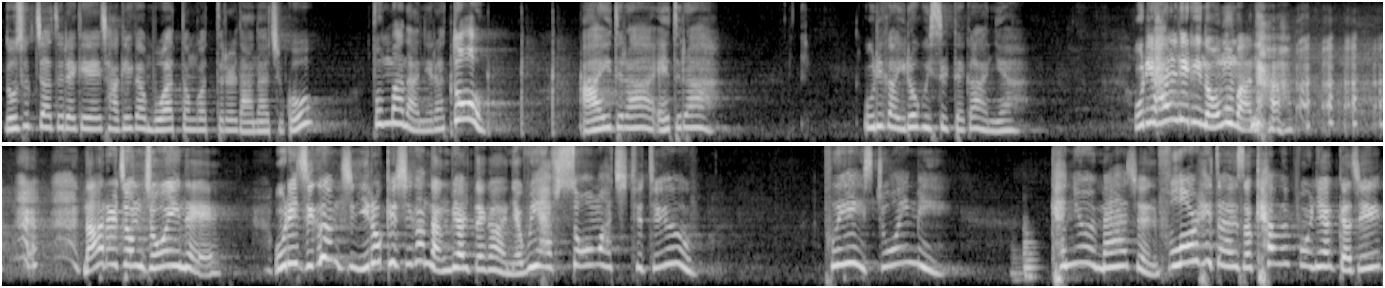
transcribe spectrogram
노숙자들에게 자기가 모았던 것들을 나눠주고 뿐만 아니라 또 아이들아, 애들아, 우리가 이러고 있을 때가 아니야. 우리 할 일이 너무 많아. 나를 좀 조인해. 우리 지금 이렇게 시간 낭비할 때가 아니야. We have so much to do. Please join me. Can you imagine? 플로리다에서 캘리포니아까지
